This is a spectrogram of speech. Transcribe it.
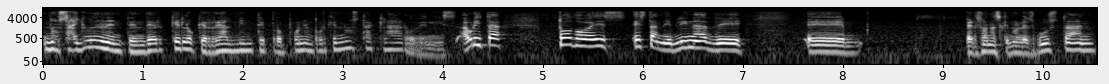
nos ayuden a entender qué es lo que realmente proponen, porque no está claro, Denise. Ahorita todo es esta neblina de eh, personas que no les gustan,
